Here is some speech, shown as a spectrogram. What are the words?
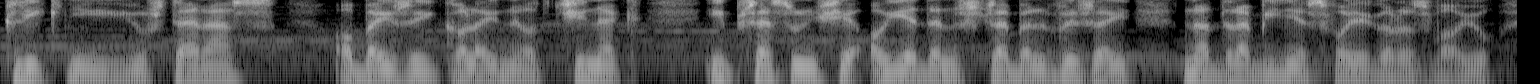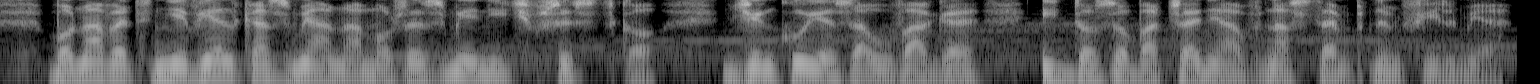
Kliknij już teraz, obejrzyj kolejny odcinek i przesuń się o jeden szczebel wyżej na drabinie swojego rozwoju, bo nawet niewielka zmiana może zmienić wszystko. Dziękuję za uwagę i do zobaczenia w następnym filmie.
